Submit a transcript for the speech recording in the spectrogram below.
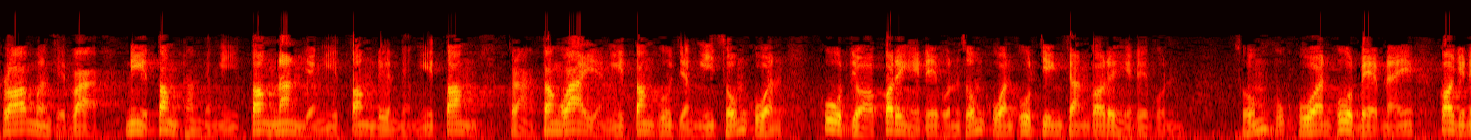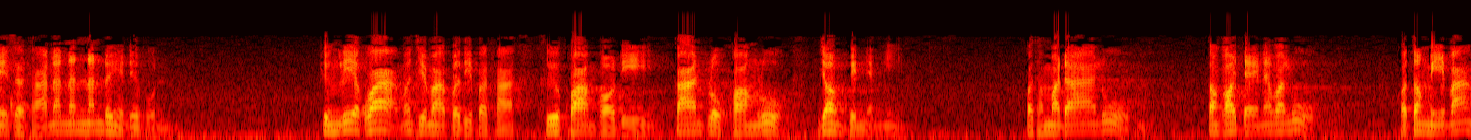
พร้อมเหมือนเสร็จว่า นี่ต้องทำอย่างนี้ ต้องนั่งอย่างนี้ต้องเดินอย่างนี้ต้องกราบต้องไหว้อย่างนี้ต้องพูดอย่างนี้ สมควรพูดหยอกก็ได้เหตุได้ผล สมควรพูดจริงจังก็ได้เหตุได้ผล สมควรพูดแบบไหน ก็อยู่ในสถานะนั้น ๆ ด้วยเหตุได้ผล จึงเรียกว่ามัชฌิมาปฏิปทาคือความพอดี การปกครองลูก ย่อมเป็นอย่างนี้ ก็ธรรมดาลูก ต้องเข้าใจนะว่าลูก ก็ต้องมีบ้าง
